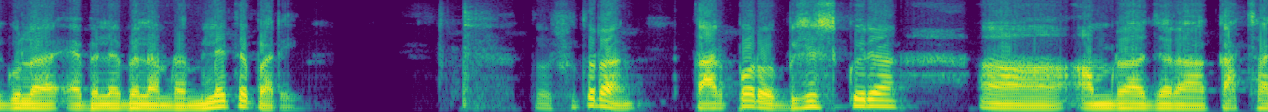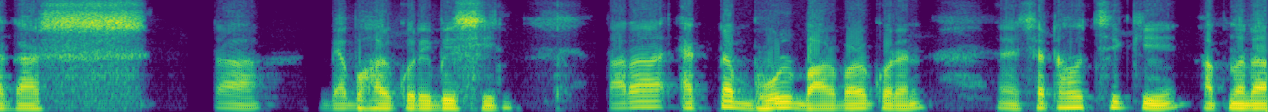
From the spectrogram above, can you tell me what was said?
এগুলা অ্যাভেলেবেল আমরা মিলাতে পারি। তো সুতরাং তারপরও বিশেষ করে আমরা যারা কাঁচা ঘাসটা ব্যবহার করি বেশি, তারা একটা ভুল বারবার করেন। সেটা হচ্ছে কি, আপনারা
